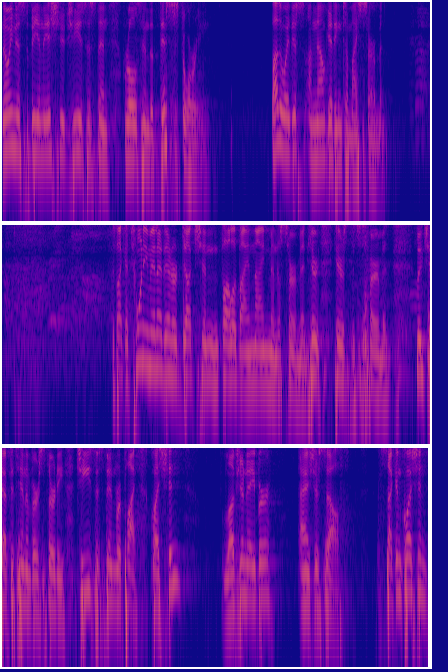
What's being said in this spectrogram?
Knowing this to be an issue, Jesus then rolls into this story. By the way, this I'm now getting to my sermon. It's like a 20 minute introduction followed by a nine minute sermon. Here, here's the sermon Luke chapter 10 and verse 30. Jesus then replied, Question, love your neighbor as yourself. Second question,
